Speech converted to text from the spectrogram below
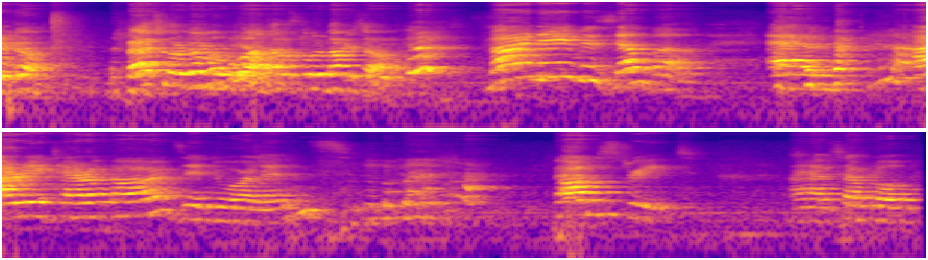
here we ideas. go. Bachelor number one, tell us a little bit about yourself. My name is Zelda, and I read tarot cards in New Orleans. On the street. I have several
